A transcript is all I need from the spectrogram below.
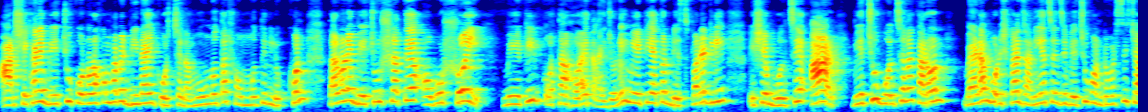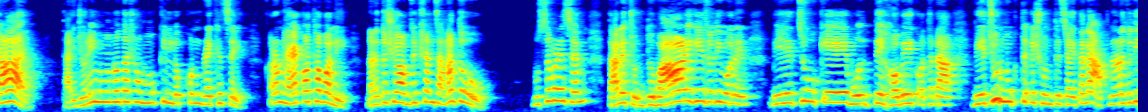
আর সেখানে বেচু কোনো রকম ভাবে ডিনাই করছে না। মৌনতা সম্মতির লক্ষণ। তার মানে বেচুর সাথে অবশ্যই মেয়েটির কথা হয়, তাই জন্যই মেয়েটি এত ডেসপারেটলি এসে বলছে। আর বেচু বলছে না, কারণ ম্যাডাম পরিষ্কার জানিয়েছে যে বেচু কন্ট্রোভার্সি চায়। তাই জন্যই মৌনতা সম্মুখীন লক্ষণ রেখেছে। কারণ হ্যাঁ কথা বলে। নাহলে তো সে অবজেকশন জানাতো। বুঝতে পেরেছেন? তাহলে চোদ্দ বার গিয়ে যদি বলেন বেচুকে বলতে হবে কথাটা বেচুর মুখ থেকে শুনতে চাই তাহলে আপনারা যদি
